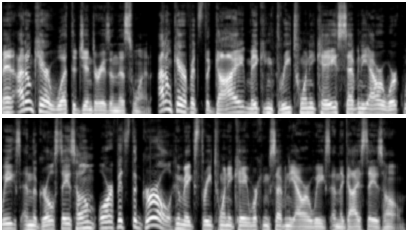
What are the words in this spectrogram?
Man, I don't care what the gender is in this one. I don't care if it's the guy making 320k 70 hour work weeks and the girl stays home, or if it's the girl who makes 320k working 70 hour weeks and the guy stays home.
